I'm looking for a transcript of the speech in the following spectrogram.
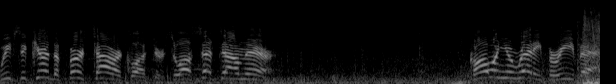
We've secured the first tower cluster, so I'll set down there. Call when you're ready for evac.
